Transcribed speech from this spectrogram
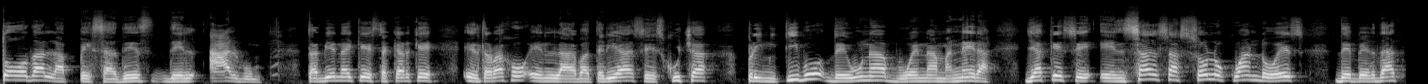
toda la pesadez del álbum. También hay que destacar que el trabajo en la batería se escucha primitivo de una buena manera, ya que se ensalza solo cuando es de verdad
